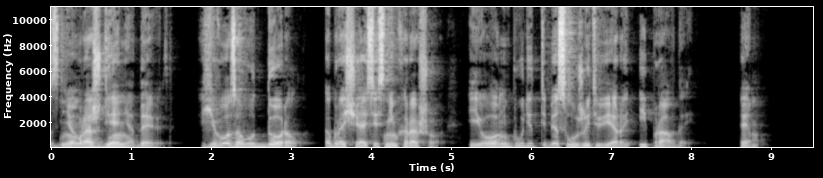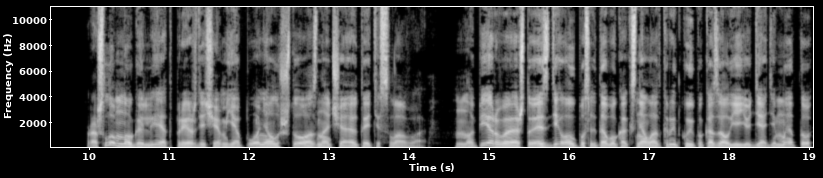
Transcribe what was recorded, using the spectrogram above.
«С днем рождения, Дэвид! Его зовут Дорал. Обращайся с ним хорошо и он будет тебе служить верой и правдой. М. Прошло много лет, прежде чем я понял, что означают эти слова. Но первое, что я сделал после того, как снял открытку и показал ее дяде Мэтту,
